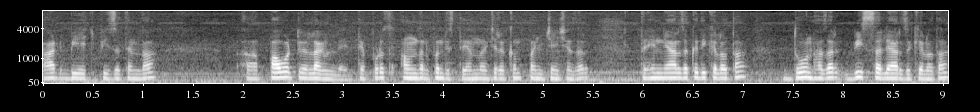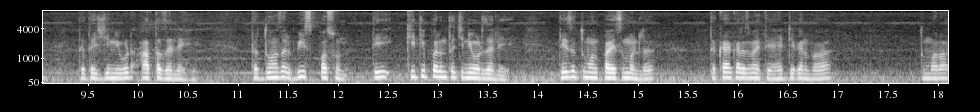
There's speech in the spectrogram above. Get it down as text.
आठ बी एच पीचं त्यांना पॉवर लागलेले लागलेलं आहे. त्या पुढंच अनुदान पण दिसते अनुदानाची रक्कम पंच्याऐंशी हजार. तर ह्यांनी अर्ज कधी केला होता? दोन हजार वीस साली अर्ज केला होता. तर त्याची निवड आता झाली आहे. तर दोन हजार वीसपासून ते कितीपर्यंतची निवड झाली आहे? ते जर तुम्हाला पाहायचं म्हटलं तर काय करायचं माहिती आहे? ह्या ठिकाणी बघा. तुम्हाला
